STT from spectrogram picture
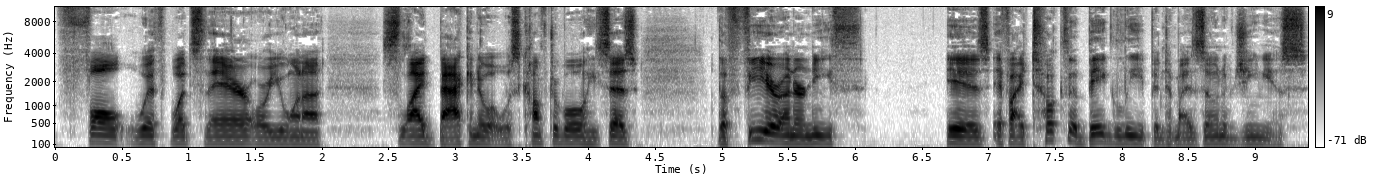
fault with what's there, or you want to." Slide back into what was comfortable. He says, The fear underneath is if I took the big leap into my zone of genius,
